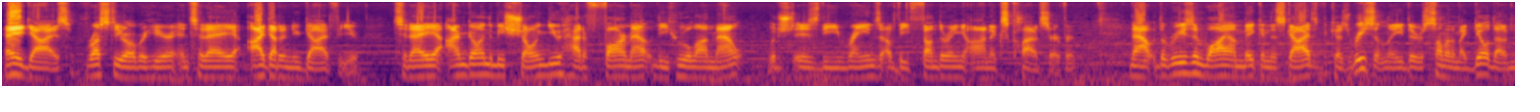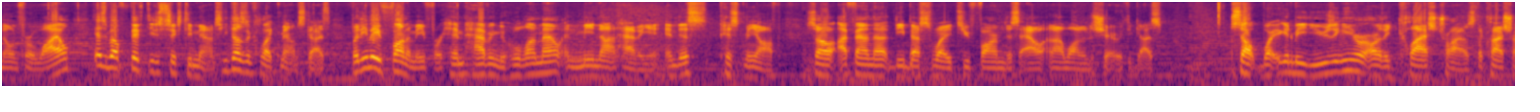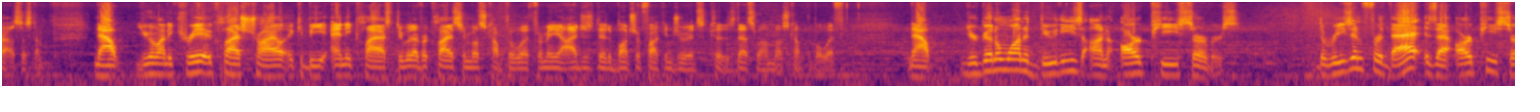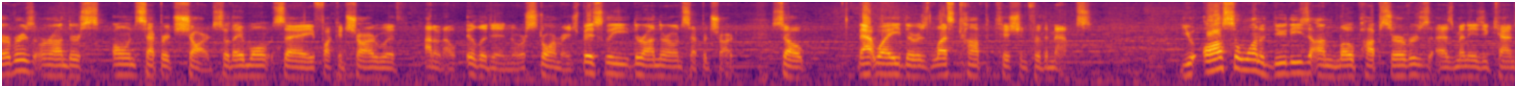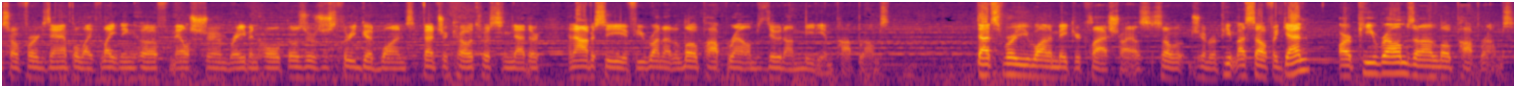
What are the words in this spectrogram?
Hey guys, Rusty over here, and today I got a new guide for you. Today I'm going to be showing you how to farm out the Huolon Mount, which is the reins of the Thundering Onyx Cloud Serpent. Now, the reason why I'm making this guide is because recently there's someone in my guild that I've known for a while. He has about 50 to 60 mounts. He doesn't collect mounts, guys, but he made fun of me for him having the Huolon Mount and me not having it, and this pissed me off. So I found that the best way to farm this out, and I wanted to share with you guys. So what you're going to be using here are the class trials, the class trial system. Now, you're going to want to create a class trial. It could be any class. Do whatever class you're most comfortable with. For me, I just did a bunch of fucking druids because that's what I'm most comfortable with. Now, you're going to want to do these on RP servers. The reason for that is that RP servers are on their own separate shard. So they won't say fucking shard with, I don't know, Illidan or Stormrage. Basically, they're on their own separate shard. So that way there is less competition for the mounts. You also want to do these on low pop servers, as many as you can. So, for example, like Lightning Hoof, Maelstrom, Ravenholdt, those are just three good ones. Venture Co, Twisting Nether, and obviously, if you run out of low pop realms, do it on medium pop realms. That's where you want to make your class trials. So, I'm just going to repeat myself again RP realms and on low pop realms.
